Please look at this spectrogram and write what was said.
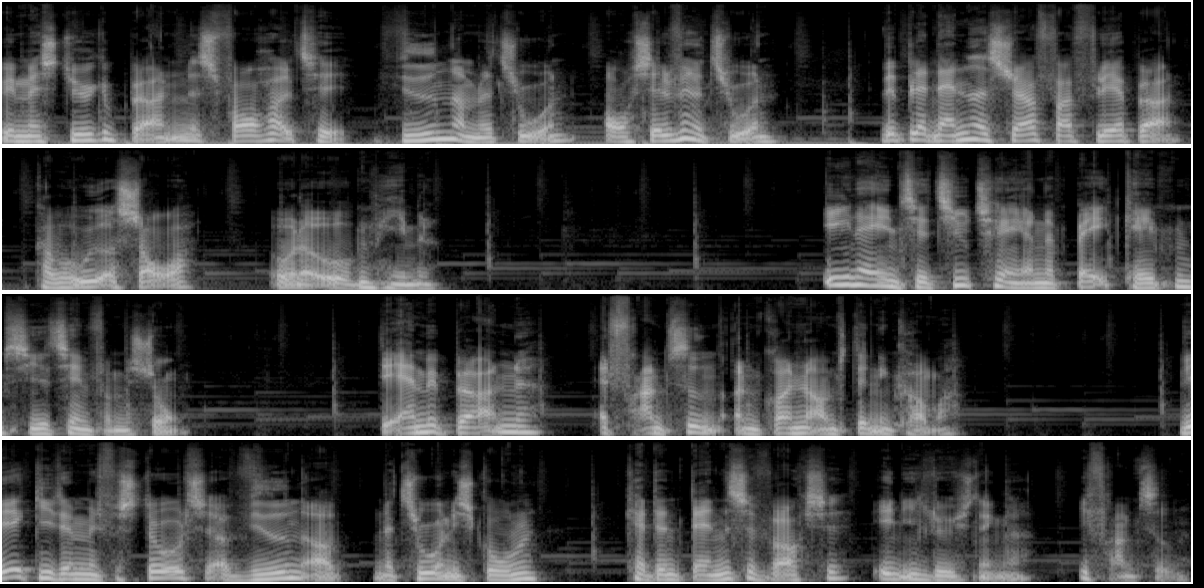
vil man styrke børnenes forhold til viden om naturen og selve naturen, ved blandt andet at sørge for, at flere børn kommer ud og sover under åben himmel. En af initiativtagerne bag campen siger til Information, det er med børnene, at fremtiden og den grønne omstilling kommer. Ved at give dem en forståelse og viden om naturen i skolen, kan den dannelse vokse ind i løsninger i fremtiden.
